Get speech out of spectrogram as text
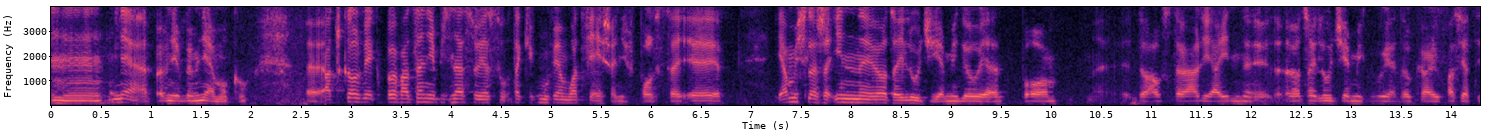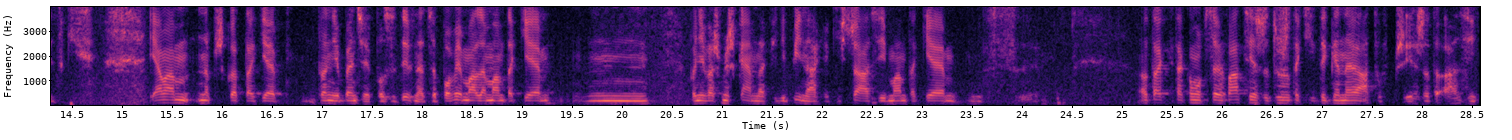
Mm, nie, pewnie bym nie mógł. E, Aczkolwiek prowadzenie biznesu jest, tak jak mówiłem, łatwiejsze niż w Polsce. Ja myślę, że inny rodzaj ludzi emigruje e, do Australii, a inny rodzaj ludzi emigruje do krajów azjatyckich. Ja mam na przykład takie, to nie będzie pozytywne, co powiem, ale mam takie, mm, ponieważ mieszkałem na Filipinach jakiś czas i mam takie no tak, taką obserwację, że dużo takich degeneratów przyjeżdża do Azji.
